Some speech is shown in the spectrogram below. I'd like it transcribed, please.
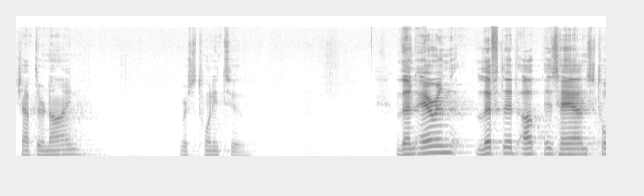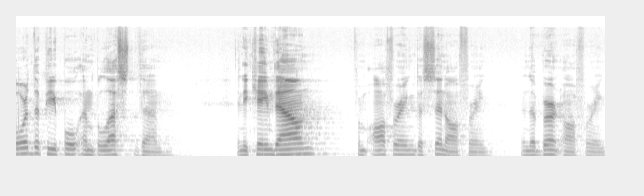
Chapter 9, verse 22. Then Aaron lifted up his hands toward the people and blessed them. And he came down from offering the sin offering and the burnt offering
